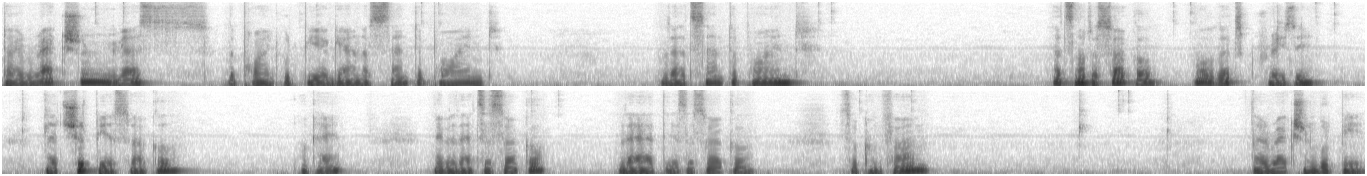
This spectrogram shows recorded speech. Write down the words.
direction. Yes the point would be again a center point. That center point. That's not a circle. Oh that's crazy. That should be a circle. Okay. Maybe that's a circle that is a circle. So confirm. Direction would be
